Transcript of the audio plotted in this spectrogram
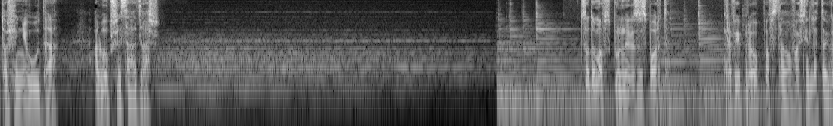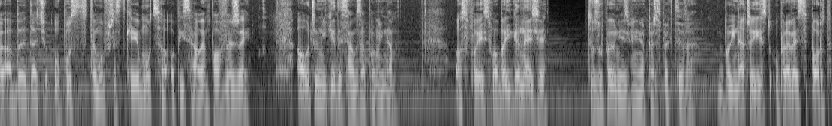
to się nie uda, albo przesadzasz. Co to ma wspólnego ze sportem? Prawie Pro powstało właśnie dlatego, aby dać upust temu wszystkiemu, co opisałem powyżej. A o czym niekiedy sam zapominam? O swojej słabej genezie. To zupełnie zmienia perspektywę. Bo inaczej jest uprawiać sport,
